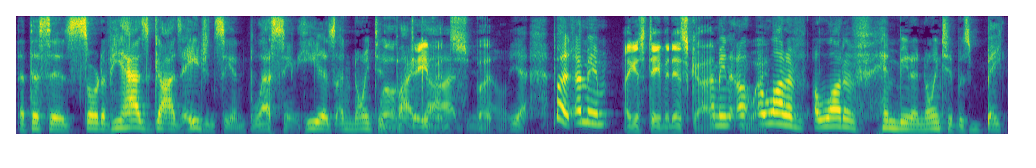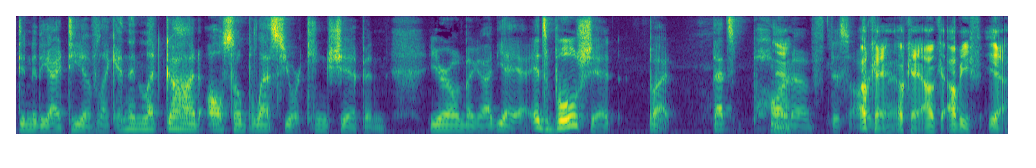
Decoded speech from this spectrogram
That this is sort of he has God's agency and blessing. He is anointed Well, by David's, God. but- know? yeah, but I mean, I guess David is God. I mean, a, a a lot of a lot of him being anointed was baked into the idea of like, and then let God also bless your kingship and you're owned by God. Yeah, yeah, it's bullshit, but that's part Yeah. of this Okay, argument. okay, I'll, I'll be. Yeah,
